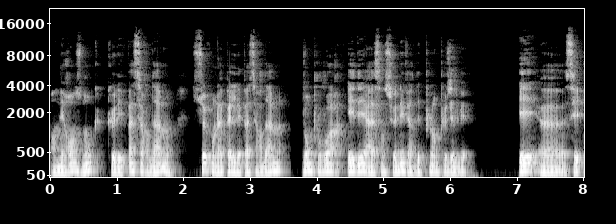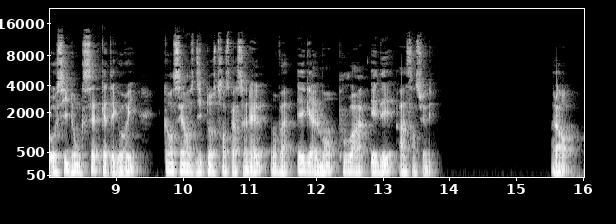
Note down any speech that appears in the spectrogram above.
en errance donc que les passeurs d'âme, ceux qu'on appelle les passeurs d'âme, vont pouvoir aider à ascensionner vers des plans plus élevés. Et euh, c'est aussi donc cette catégorie qu'en séance d'hypnose transpersonnelle, on va également pouvoir aider à ascensionner. Alors,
